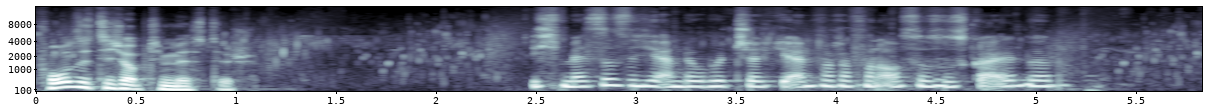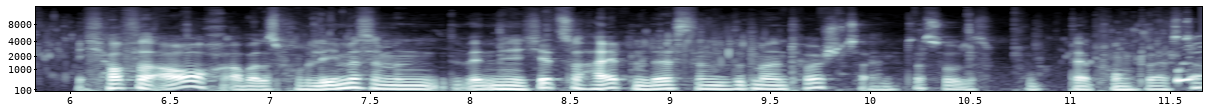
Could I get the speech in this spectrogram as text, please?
vorsichtig optimistisch. Ich messe es nicht an The Witcher, ich gehe einfach davon aus, dass es geil wird. Ich hoffe auch, aber das Problem ist, wenn man, wenn sich jetzt so hypen lässt, dann wird man enttäuscht sein. Das ist so das, der Punkt, weißt du?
